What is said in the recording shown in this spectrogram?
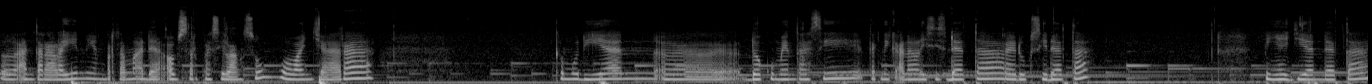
e, antara lain yang pertama ada observasi langsung, wawancara, kemudian e, dokumentasi, teknik analisis data, reduksi data, penyajian data,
